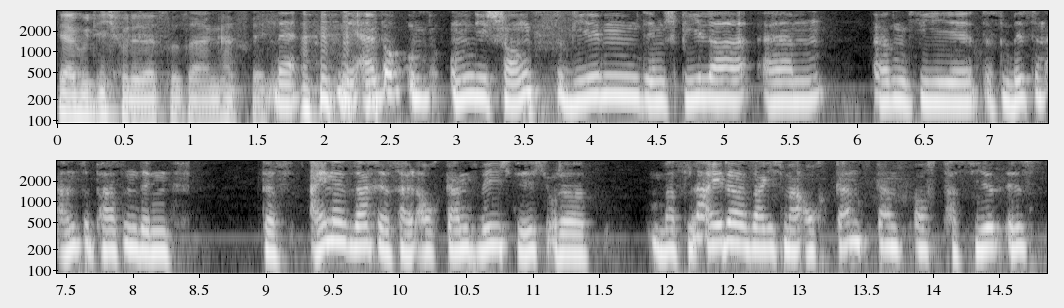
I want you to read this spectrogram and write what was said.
Ja gut, ich würde das so sagen, hast recht. Nee, nee einfach um, um die Chance zu geben, dem Spieler ähm, irgendwie das ein bisschen anzupassen, denn das eine Sache ist halt auch ganz wichtig oder was leider, sage ich mal, auch ganz, ganz oft passiert ist,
